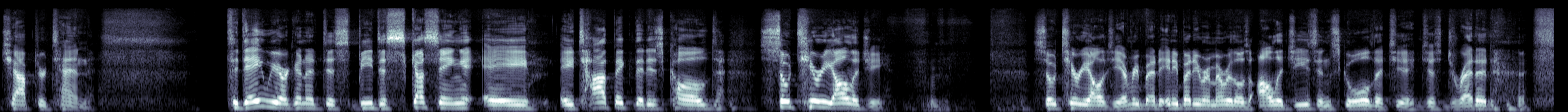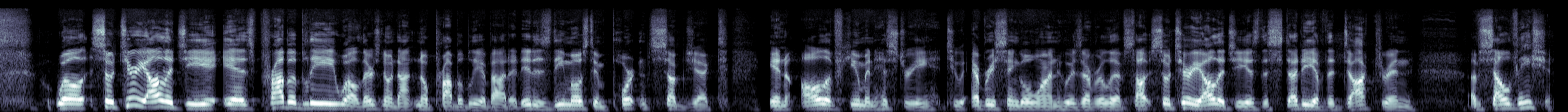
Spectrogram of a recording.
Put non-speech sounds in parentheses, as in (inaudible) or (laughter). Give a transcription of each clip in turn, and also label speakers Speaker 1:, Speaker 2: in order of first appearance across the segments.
Speaker 1: Chapter 10. Today we are going to dis- be discussing a, a topic that is called soteriology. (laughs) soteriology. Everybody, anybody remember those ologies in school that you just dreaded? (laughs) well, soteriology is probably, well, there's no, not, no probably about it. It is the most important subject in all of human history to every single one who has ever lived. soteriology is the study of the doctrine of salvation.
